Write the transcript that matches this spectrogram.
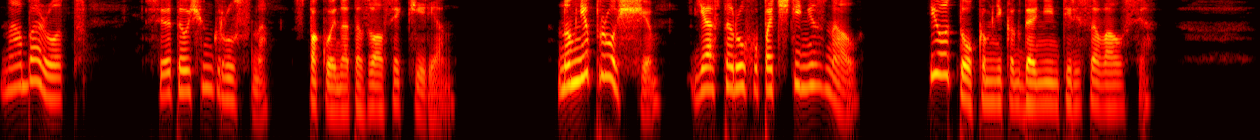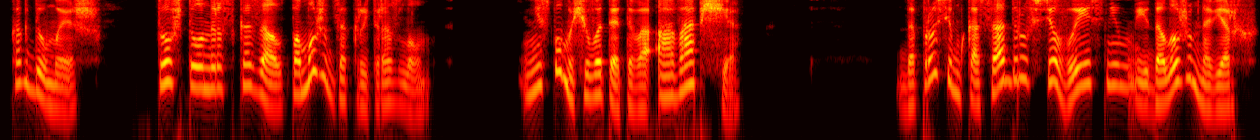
«Наоборот. Все это очень грустно», — спокойно отозвался Кириан. Но мне проще. Я старуху почти не знал. И отоком никогда не интересовался. Как думаешь, то, что он рассказал, поможет закрыть разлом? Не с помощью вот этого, а вообще. Допросим Кассадру, все выясним и доложим наверх,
